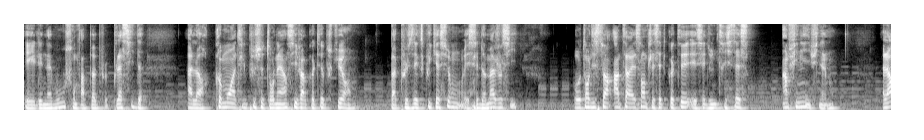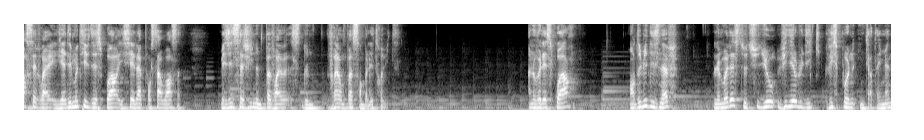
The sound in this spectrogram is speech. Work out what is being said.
et les Naboo sont un peuple placide. Alors comment a-t-il pu se tourner ainsi vers le côté obscur? Pas plus d'explications, et c'est dommage aussi. Autant d'histoires intéressantes laissées de côté, et c'est d'une tristesse infinie finalement. Alors c'est vrai, il y a des motifs d'espoir ici et là pour Star Wars, mais il s'agit de ne, pas vraiment pas s'emballer trop vite. Un nouvel espoir. En 2019, le modeste studio vidéoludique Respawn Entertainment,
